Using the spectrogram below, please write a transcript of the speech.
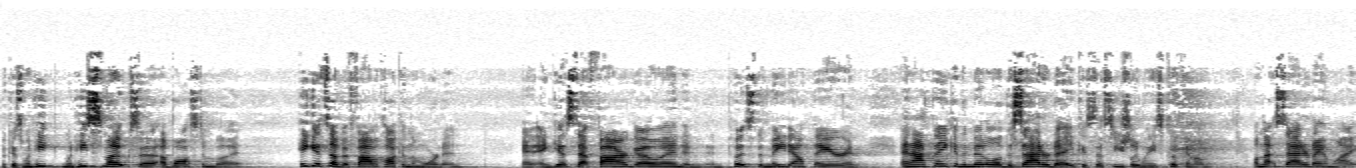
because when he when he smokes a, a Boston butt, he gets up at five o'clock in the morning and, and gets that fire going and, and puts the meat out there and and I think in the middle of the Saturday because that's usually when he's cooking them. on that Saturday, I'm like,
